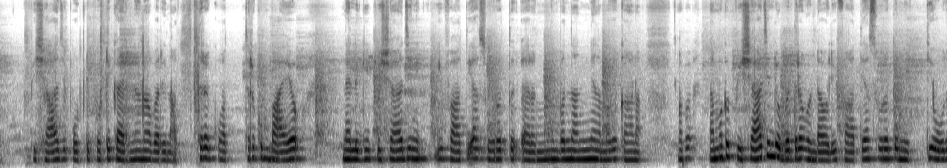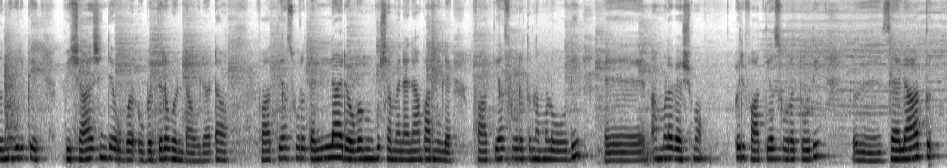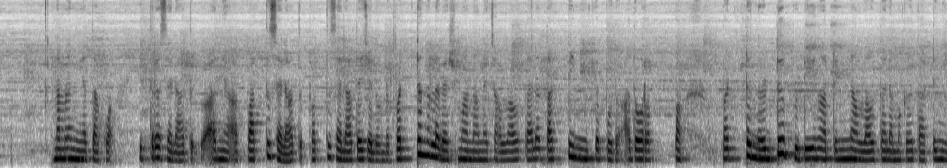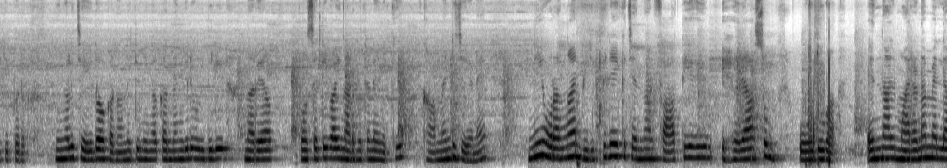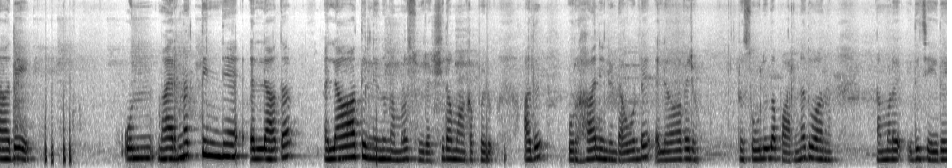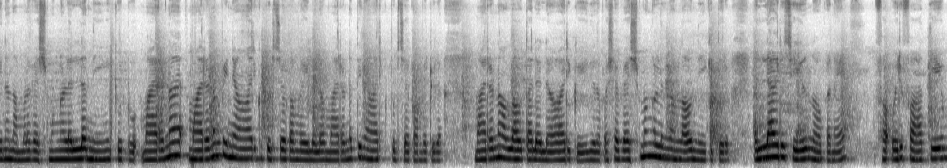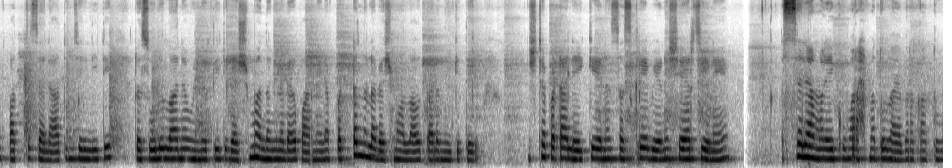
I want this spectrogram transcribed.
പിശാജ് പൊട്ടി പൊട്ടി എന്ന് പറയുന്നത്. അത്രക്കും അത്രക്കും ഭയം നൽകി പിശാജിന് ഈ ഫാത്തിഹ സൂറത്ത് ഇറങ്ങുമ്പോൾ തന്നെ നമുക്ക് കാണാം. അപ്പോൾ നമുക്ക് പിശാജിന്റെ ഉപദ്രവം ഉണ്ടാവില്ല. ഈ ഫാത്തിഹ സൂറത്ത് നിത്യം ഓതുന്നവർക്ക് പിശാജിന്റെ ഉപ ഉപദ്രവം ഉണ്ടാവില്ല കേട്ടോ. ഫാത്തിഹ സൂറത്ത് എല്ലാ രോഗങ്ങൾക്കും ശമന. ഞാൻ പറഞ്ഞില്ലേ ഫാത്തിയ സൂറത്ത് നമ്മൾ ഓതി നമ്മളെ വിഷമം ഒരു ഫാത്തിയ സൂറത്ത് ഓതി സലാത്ത് നമ്മൾ നിയത്താക്കുക. ഇത്ര സലാത്ത് പത്ത് സലാത്ത് പത്ത് സലാത്തേ ചൊല്ലുണ്ട് പെട്ടെന്നുള്ള വിഷമം എന്താണെന്ന് വെച്ചാൽ അള്ളാഹു താല തട്ടി നീക്കപ്പെടും അത് ഉറപ്പാണ് പെട്ടെന്ന് എടു എന്ന് പറഞ്ഞിട്ട് തന്നെ അള്ളാഹു താല നമുക്ക് തട്ടി നീക്കിപ്പെടും. നിങ്ങൾ ചെയ്ത് നോക്കണം എന്നിട്ട് നിങ്ങൾക്ക് എന്തെങ്കിലും ഇതിൽ എന്താ പറയുക പോസിറ്റീവായി നടന്നിട്ടുണ്ടെങ്കിൽ എനിക്ക് കമന്റ് ചെയ്യണേ. നീ ഉറങ്ങാൻ വിരിപ്പിലേക്ക് ചെന്നാൽ ഫാത്തിയയും ഇഹ്ലാസും ഓതുക എന്നാൽ മരണമല്ലാതെ മരണത്തിന്റെ അല്ലാത്ത എല്ലാത്തിൽ നിന്നും നമ്മൾ സുരക്ഷിതമാക്കപ്പെടും. അത് ഖുർഹാനിലുണ്ട് അതുകൊണ്ട് എല്ലാവരും റസൂലുള്ള പറഞ്ഞതുമാണ് നമ്മൾ ഇത് ചെയ്ത് കഴിഞ്ഞാൽ നമ്മളെ വിഷമങ്ങളെല്ലാം നീങ്ങിക്കിട്ടും. മരണ മരണം പിന്നെ ആർക്കും പിടിച്ചു വെക്കാൻ കഴിയില്ലല്ലോ. മരണത്തിന് ആർക്കും പിടിച്ചു വെക്കാൻ പറ്റില്ല മരണം അള്ളാഹു താല എല്ലാവർക്കും എഴുതിയത് പക്ഷേ വിഷമങ്ങളിൽ നിന്ന് അള്ളാഹു നീക്കിത്തരും. എല്ലാവരും ചെയ്തു നോക്കണേ. ഒരു ഫാത്തിയും പത്ത് സലാത്തും ചൊല്ലിയിട്ട് റസൂലുള്ളാനെ മുൻനിർത്തിയിട്ട് വിഷമം എന്തെങ്കിലും ഉണ്ടാകും പറഞ്ഞു കഴിഞ്ഞാൽ പെട്ടെന്നുള്ള വിഷമം അള്ളാഹു നീക്കിത്തരും. ഇഷ്ടപ്പെട്ടാൽ ലൈക്ക് ചെയ്യണം സബ്സ്ക്രൈബ് ചെയ്യണം ഷെയർ ചെയ്യണേ. അസ്സലാമലൈക്കും വറഹമത്തല്ലാ വാബർക്കാത്തു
